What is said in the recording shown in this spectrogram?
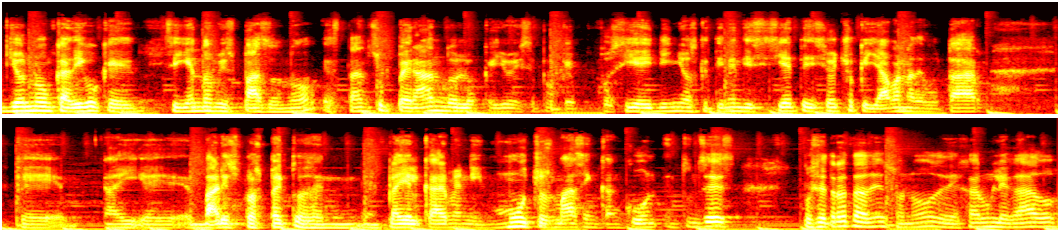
yo nunca digo que siguiendo mis pasos, ¿no? Están superando lo que yo hice, porque pues sí, hay niños que tienen 17, 18 que ya van a debutar, que hay eh, varios prospectos en, Playa del Carmen y muchos más en Cancún. Entonces, pues se trata de eso, ¿no? De dejar un legado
